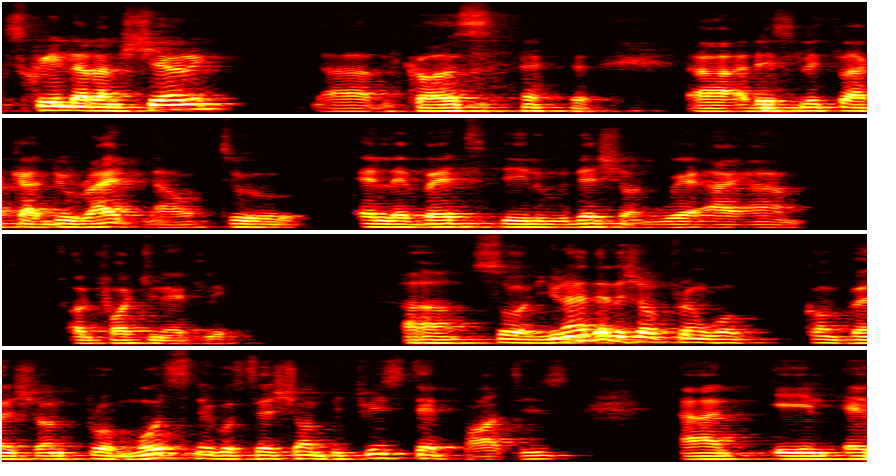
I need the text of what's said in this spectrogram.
screen that I'm sharing uh, because uh, there's little I can do right now to elevate the illumination where I am, unfortunately. Uh, so the United Nations Framework Convention promotes negotiation between state parties and in a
